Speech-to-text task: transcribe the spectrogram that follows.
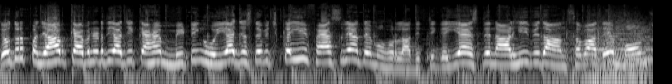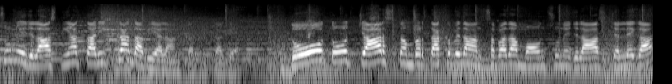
ਤੇ ਉਧਰ ਪੰਜਾਬ ਕੈਬਨਿਟ ਦੀ ਅੱਜ ਇੱਕ ਅਹਿਮ ਮੀਟਿੰਗ ਹੋਈ ਹੈ ਜਿਸ ਦੇ ਵਿੱਚ ਕਈ ਫੈਸਲਿਆਂ ਤੇ ਮੋਹਰ ਲਾ ਦਿੱਤੀ ਗਈ ਹੈ ਇਸ ਦੇ ਨਾਲ ਹੀ ਵਿਧਾਨ ਸਭਾ ਦੇ ਮੌਨਸੂਨ ਇਜਲਾਸ ਦੀਆਂ ਤਾਰੀਖਾਂ ਦਾ ਵੀ ਐਲਾਨ ਕਰ ਦਿੱਤਾ ਗਿਆ। 2 ਤੋਂ 4 ਸਤੰਬਰ ਤੱਕ ਵਿਧਾਨ ਸਭਾ ਦਾ ਮੌਨਸੂਨ ਇਜਲਾਸ ਚੱਲੇਗਾ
